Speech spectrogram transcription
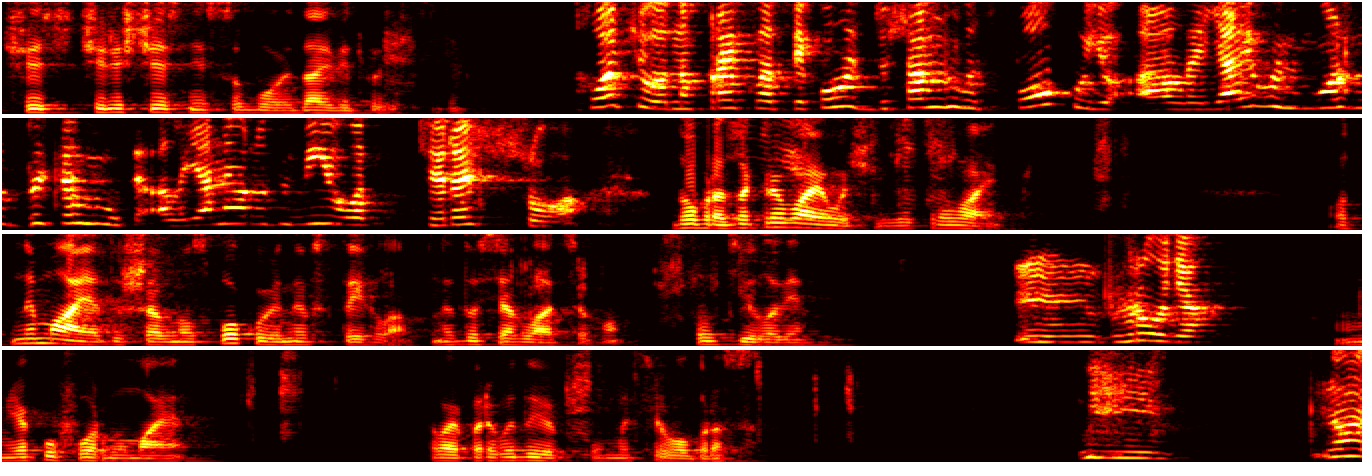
Чи через чесність з собою, дай відповідь собі. Хочу, наприклад, якогось душевного спокою, але я його не можу досягнути. Але я не розумію, от через що. Добре, закривай очі, закривай. От немає душевного спокою, не встигла, не досягла цього. Що в тілові? В грудях. Яку форму має? Давай переведи в мислі образ. Ну,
